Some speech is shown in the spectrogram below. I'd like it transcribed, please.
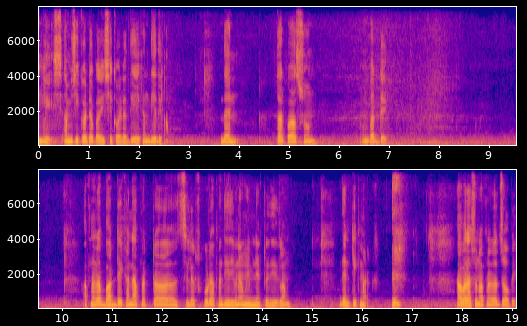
English আমি যে কয়টা পারি সে কয়টা দিয়ে এখান দিয়ে দিলাম। দেন তারপর আসুন বার্থডে আপনারা বার্থডে এখানে আপনারটা সিলেক্ট করে আপনি দিয়ে দেবেন, আমি এমনি একটা দিয়ে দিলাম। দেন টিকমার্ক আবার আসুন আপনারা জবে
